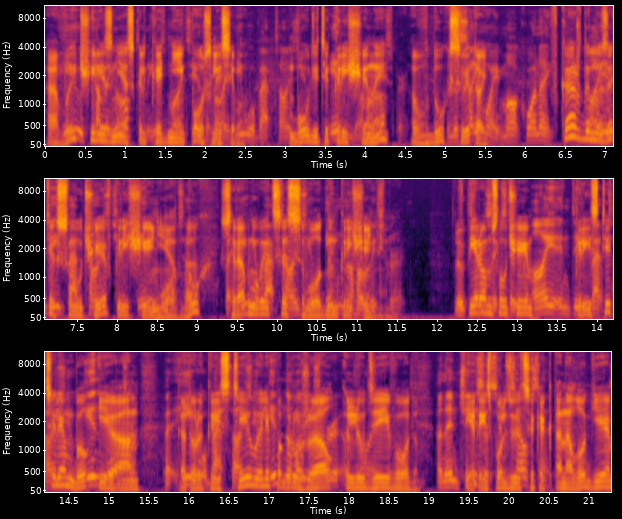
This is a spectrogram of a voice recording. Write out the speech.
а вы через несколько дней после сего будете крещены в Дух Святой». В каждом из этих случаев крещение в Дух сравнивается с водным крещением. В первом случае крестителем был Иоанн, который крестил или погружал людей в воду. это используется как аналогия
